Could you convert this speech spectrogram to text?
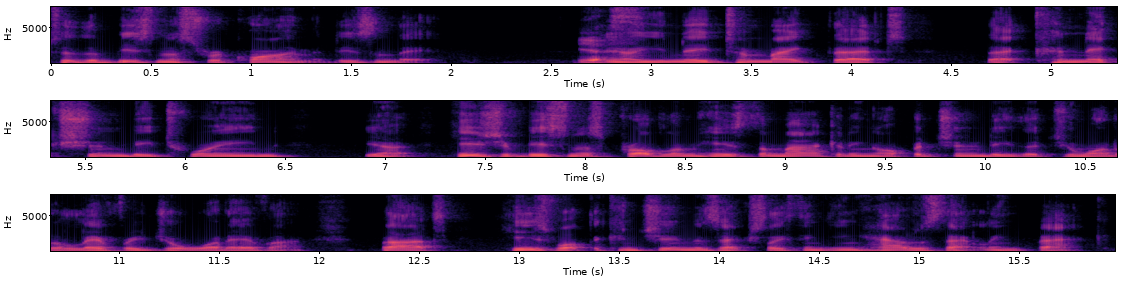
to the business requirement, isn't there? Yes. You know, you need to make that that connection between, you know, here's your business problem, here's the marketing opportunity that you want to leverage or whatever. But here's what the consumer's actually thinking. How does that link back?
